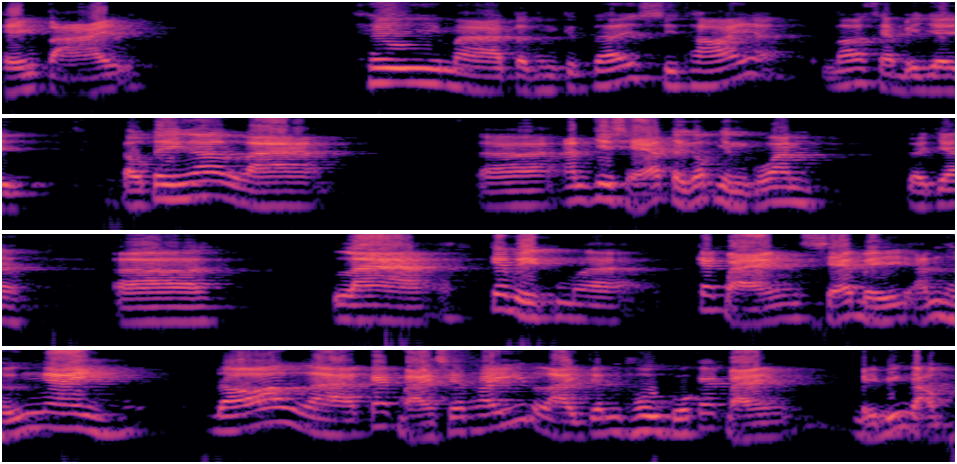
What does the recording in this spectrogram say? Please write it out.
hiện tại khi mà tình hình kinh tế suy thoái á, nó sẽ bị gì? Đầu tiên á, là à, anh chia sẻ từ góc nhìn của anh được chưa? À, là cái việc mà các bạn sẽ bị ảnh hưởng ngay đó là các bạn sẽ thấy là doanh thu của các bạn bị biến động.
